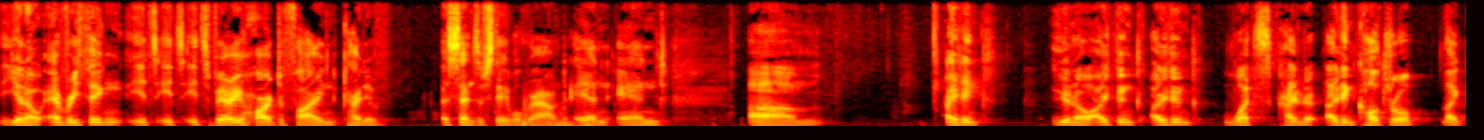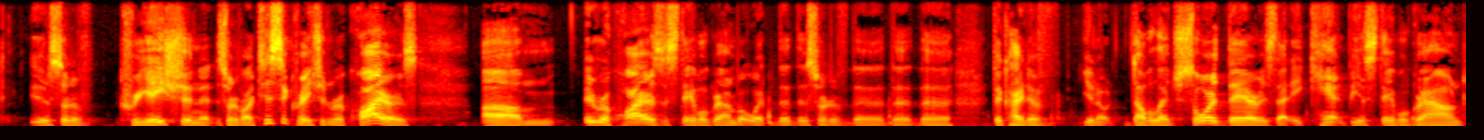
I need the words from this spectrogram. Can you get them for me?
you know everything. It's it's it's very hard to find kind of a sense of stable ground and and um, I think you know I think I think what's kind of I think cultural like you know, sort of creation sort of artistic creation requires um, it requires a stable ground but what the, the sort of the, the the the kind of you know double-edged sword there is that it can't be a stable ground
